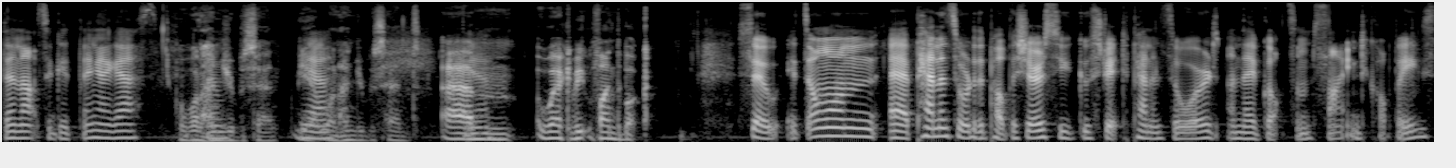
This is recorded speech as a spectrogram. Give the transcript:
then that's a good thing, I guess. One hundred percent. Yeah, yeah. one hundred percent. Um, where can people find the book? So it's on uh, Pen and Sword of the publisher, so you go straight to Pen and Sword, and they've got some signed copies.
